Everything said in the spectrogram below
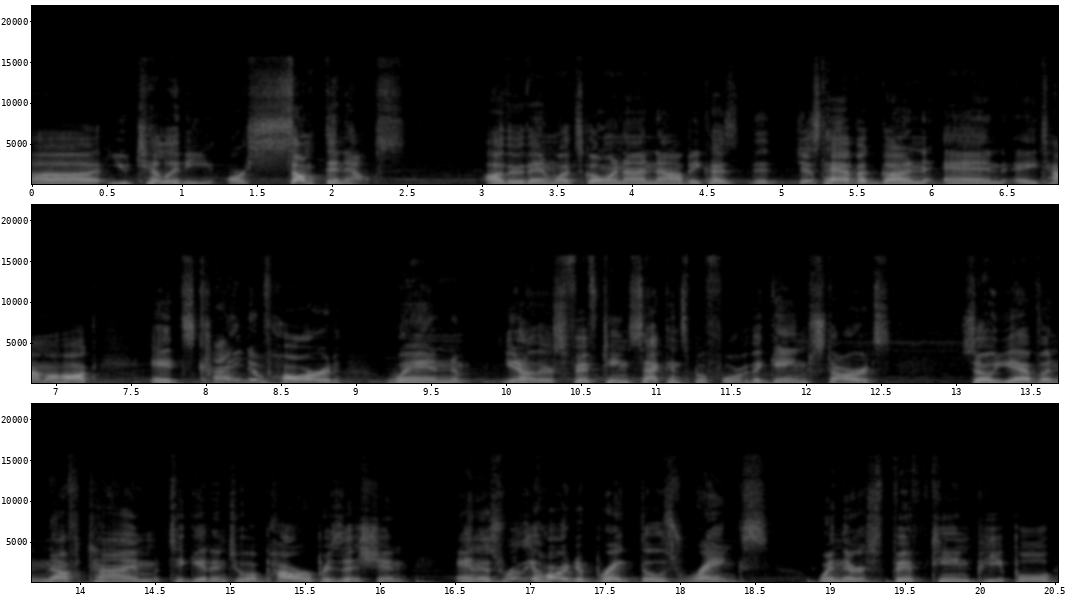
uh, utility or something else other than what's going on now because the, just have a gun and a tomahawk it's kind of hard when, you know, there's 15 seconds before the game starts. So you have enough time to get into a power position. And it's really hard to break those ranks when there's 15 people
